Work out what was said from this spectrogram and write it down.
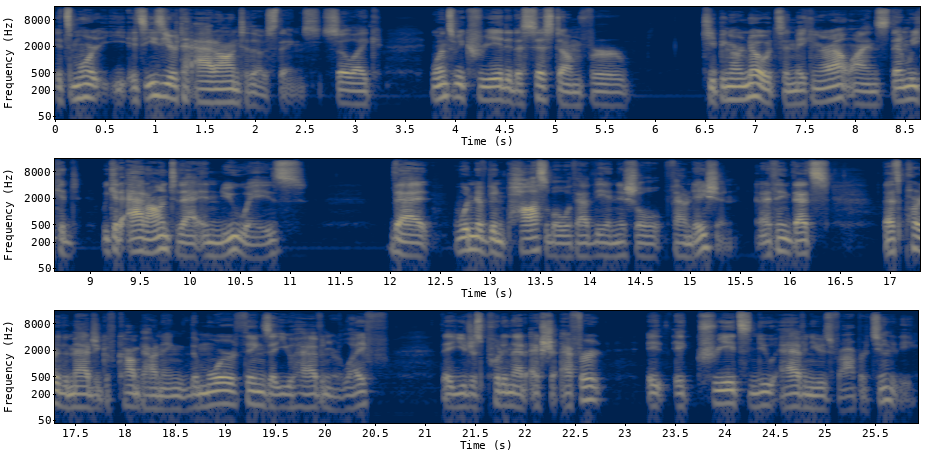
it's more it's easier to add on to those things. So like once we created a system for keeping our notes and making our outlines, then we could we could add on to that in new ways that wouldn't have been possible without the initial foundation. And I think that's that's part of the magic of compounding. The more things that you have in your life that you just put in that extra effort, it, it creates new avenues for opportunity.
